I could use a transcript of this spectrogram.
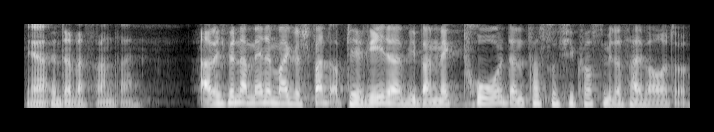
ja. könnte was dran sein. Aber ich bin am Ende mal gespannt, ob die Räder wie beim Mac Pro dann fast so viel kosten wie das halbe Auto.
